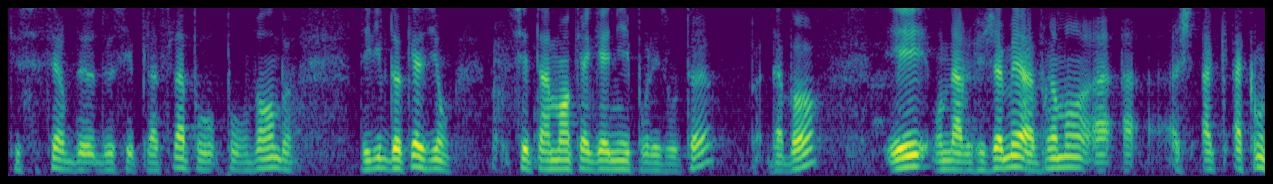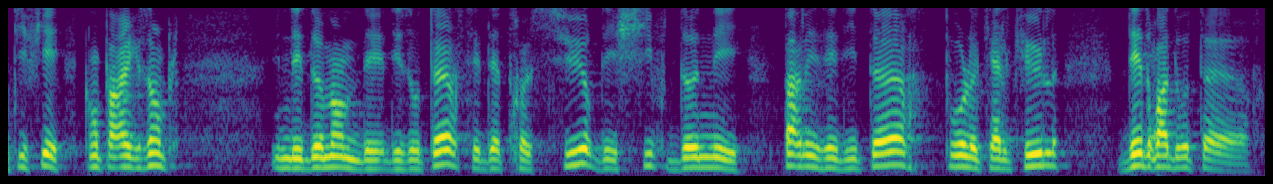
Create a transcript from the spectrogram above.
qui se servent de, ces places-là pour, vendre des livres d'occasion. C'est un manque à gagner pour les auteurs, d'abord, et on n'arrive jamais à vraiment à, quantifier. Quand par exemple, une des demandes des, auteurs, c'est d'être sûr des chiffres donnés par les éditeurs pour le calcul des droits d'auteur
